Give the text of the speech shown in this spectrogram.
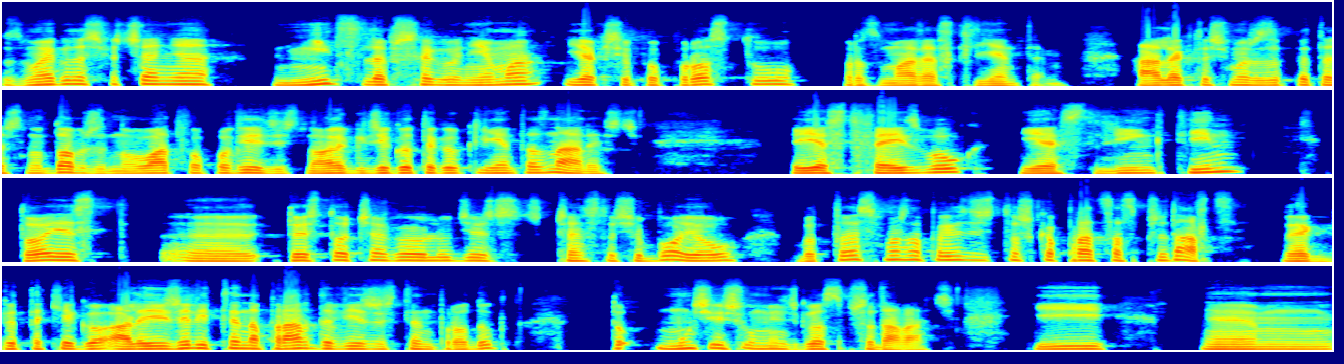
z mojego doświadczenia nic lepszego nie ma, jak się po prostu rozmawia z klientem. Ale ktoś może zapytać, no dobrze, no łatwo powiedzieć, no ale gdzie go tego klienta znaleźć? Jest Facebook, jest LinkedIn, to jest, to jest to, czego ludzie często się boją, bo to jest, można powiedzieć, troszkę praca sprzedawcy. Jakby takiego, ale jeżeli ty naprawdę wierzysz w ten produkt, to musisz umieć go sprzedawać. I em,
